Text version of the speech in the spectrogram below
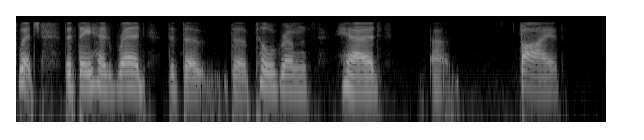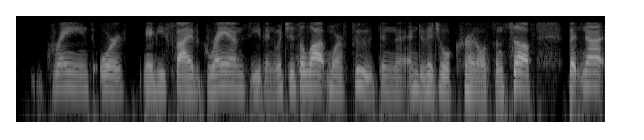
switched. That they had read that the the pilgrims had uh, five grains or maybe five grams even, which is a lot more food than the individual kernels themselves, but not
